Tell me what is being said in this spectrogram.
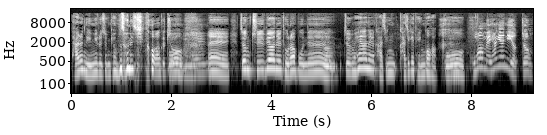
다른 의미로 좀 겸손해진 것 같고 그렇죠. 음. 네. 네, 좀 주변을 돌아보는 어. 좀 해안을 가진 가지게 된 것 같고. 고마움의 향연이었죠.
